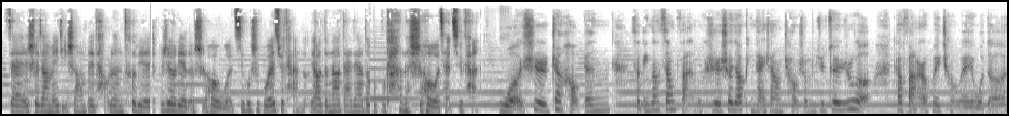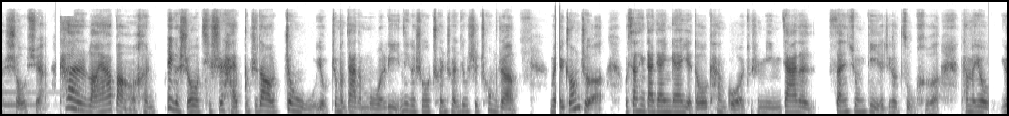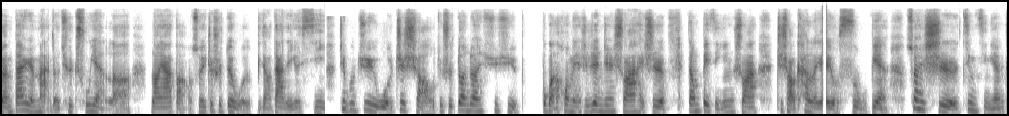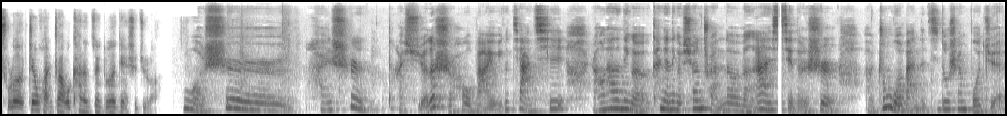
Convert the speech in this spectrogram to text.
在社交媒体上被讨论特别热烈的时候，我几乎是不会去看的，要等到大家都不看的时候我才去看。我是正好跟小叮当相反，我是社交平台上炒什么剧最热，它反而会成为我的首选。看《琅琊榜》很那个时候其实还不知道正午有这么大的魔力，那个时候纯纯就是冲着伪装者。我相信大家应该也都看过，就是名家的三兄弟的这个组合，他们又原班人马的去出演了《琅琊榜》，所以这是对我比较大的一个吸引。这部剧我至少就是断断续续，不管后面是认真刷还是当背景音刷，至少看了也有四五遍，算是近几年除了《甄嬛传》我看的最多的电视剧了。我是还是大学的时候吧，有一个假期，然后他的那个看见那个宣传的文案写的是。呃，中国版的《基督山伯爵》，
